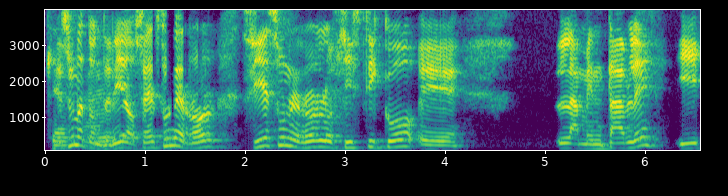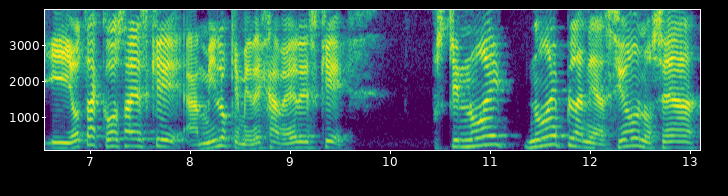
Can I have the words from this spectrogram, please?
es una tontería, o sea, es un error, sí es un error logístico eh, lamentable. Y, otra cosa es que a mí lo que me deja ver es que, pues que no hay, no hay planeación, o sea,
